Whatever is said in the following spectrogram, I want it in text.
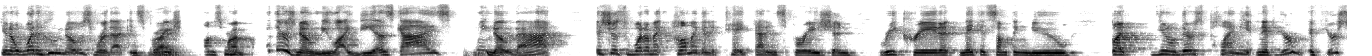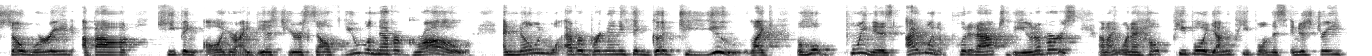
you know, what who knows where that inspiration comes mm-hmm. from. But there's no new ideas, guys. We know mm-hmm. that. It's just what am I, how am I going to take that inspiration, recreate it, make it something new? But you know, there's plenty. And if you're if you're so worried about keeping all your ideas to yourself, you will never grow. And no one will ever bring anything good to you. Like the whole point is, I want to put it out to the universe and I want to help people, young people in this industry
